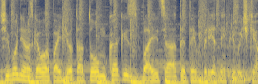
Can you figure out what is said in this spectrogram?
Сегодня разговор пойдет о том, как избавиться от этой вредной привычки.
